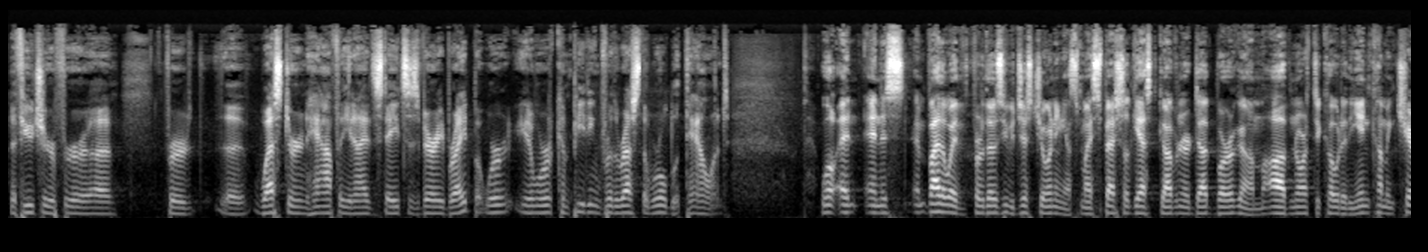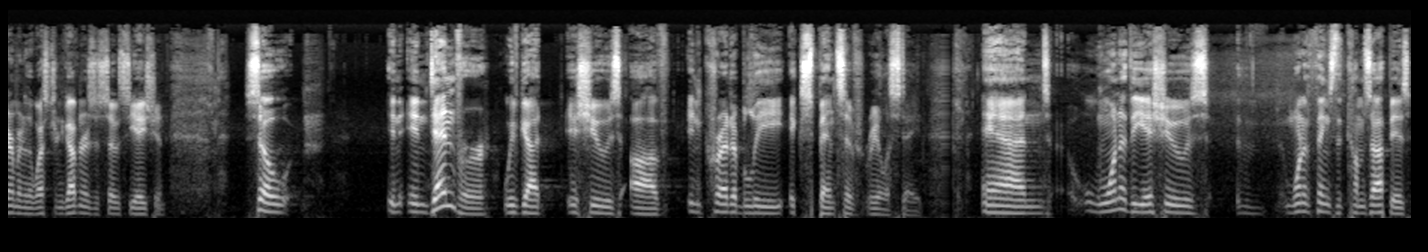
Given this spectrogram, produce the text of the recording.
the future for uh, for the western half of the United States is very bright, but we're you know we're competing for the rest of the world with talent. Well, and and, and, by the way, for those of you just joining us, my special guest, Governor Doug Burgum of North Dakota, the incoming chairman of the Western Governors Association. So, in in Denver, we've got issues of incredibly expensive real estate, and one of the issues, one of the things that comes up is,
